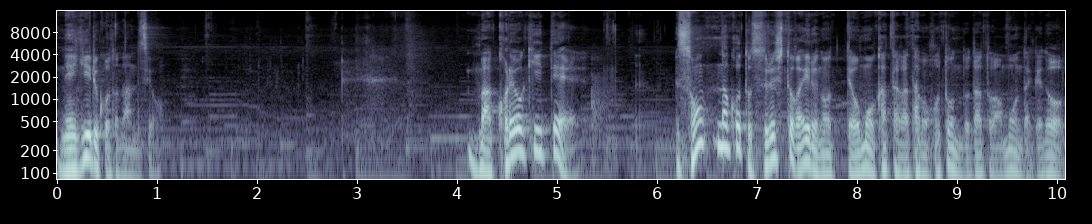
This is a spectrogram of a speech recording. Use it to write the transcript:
値切ることなんですよ。まあこれを聞いてそんなことする人がいるのって思う方が多分ほとんどだとは思うんだけど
